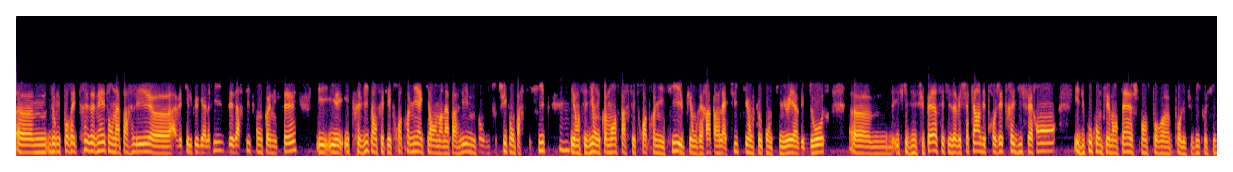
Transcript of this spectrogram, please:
Euh, donc, pour être très honnête, on a parlé avec quelques galeries, des artistes qu'on connaissait, et, très vite, en fait, les trois premiers à qui on en a parlé nous ont dit tout de suite on participe, mhm. et on s'est dit on commence par ces trois premiers-ci, et puis on verra par la suite si on peut continuer avec d'autres. et ce qui était super, c'est qu'ils avaient chacun des projets très différents et du coup complémentaires, je pense, pour, pour le public aussi.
